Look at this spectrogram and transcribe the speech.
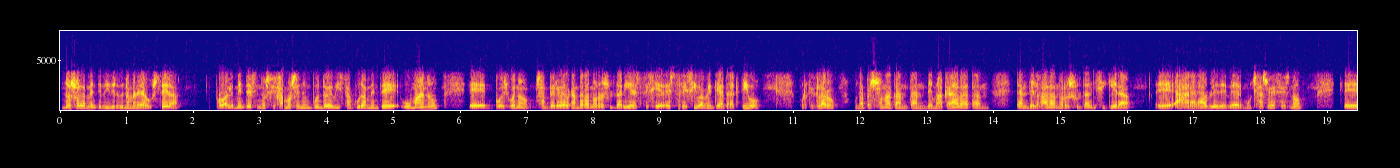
No solamente vivir de una manera austera, probablemente si nos fijamos en un punto de vista puramente humano, eh, pues bueno, San Pedro de Alcántara no resultaría excesivamente atractivo, porque claro, una persona tan tan demacrada, tan tan delgada, no resulta ni siquiera eh, agradable de ver muchas veces, ¿no? Eh,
